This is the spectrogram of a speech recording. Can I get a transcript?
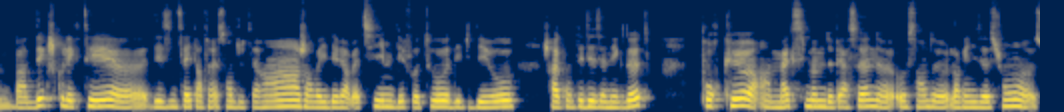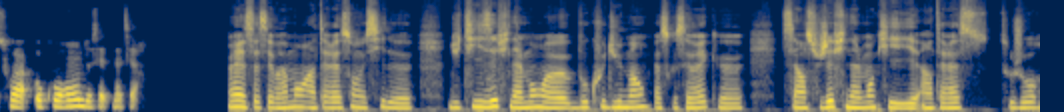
ben, dès que je collectais des insights intéressants du terrain, j'envoyais des verbatims, des photos, des vidéos, je racontais des anecdotes pour que un maximum de personnes au sein de l'organisation soient au courant de cette matière. Ouais, ça c'est vraiment intéressant aussi d'utiliser finalement euh, beaucoup d'humains parce que c'est vrai que c'est un sujet finalement qui intéresse toujours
